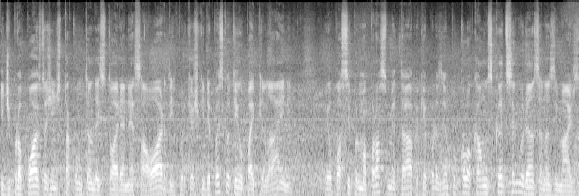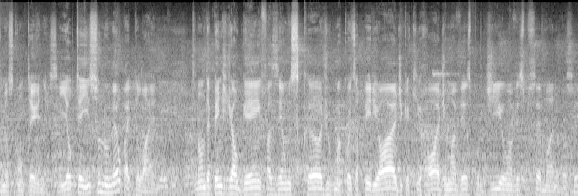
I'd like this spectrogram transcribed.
e de propósito a gente está contando a história nessa ordem, porque acho que depois que eu tenho o pipeline, eu posso ir para uma próxima etapa, que é, por exemplo, colocar um scan de segurança nas imagens dos meus containers. E eu ter isso no meu pipeline. Então não depende de alguém fazer um scan de alguma coisa periódica que rode uma vez por dia, uma vez por semana. Você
